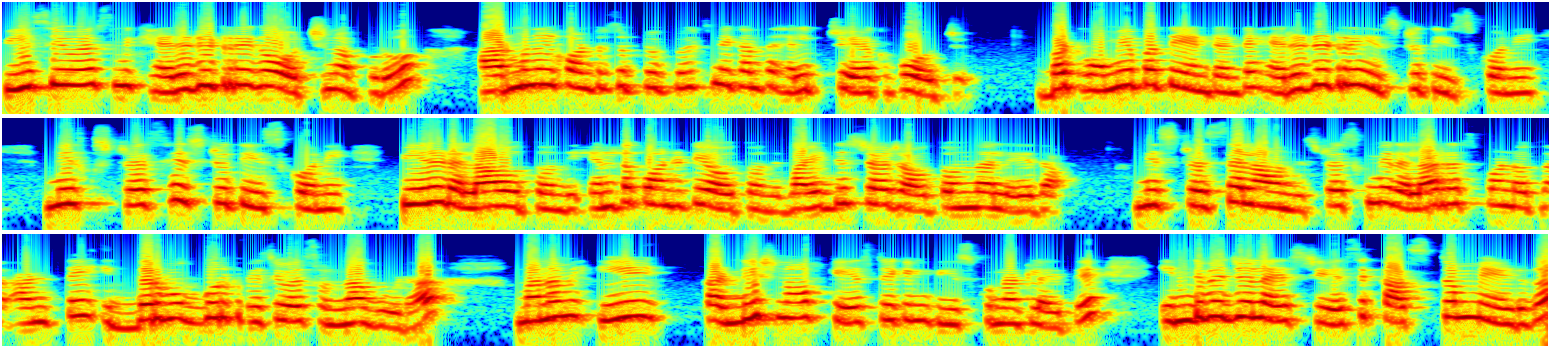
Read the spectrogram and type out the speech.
పీసీఓఎస్ మీకు హెరిడిటరీగా వచ్చినప్పుడు హార్మోనల్ కాంట్రసెప్టివ్ పిల్స్ మీకు అంత హెల్ప్ చేయకపోవచ్చు. బట్ హోమియోపతి ఏంటంటే హెరిడిటరీ హిస్టరీ తీసుకొని మీ స్ట్రెస్ హిస్టరీ తీసుకొని పీరియడ్ ఎలా అవుతుంది ఎంత క్వాంటిటీ అవుతుంది వైట్ డిశ్చార్జ్ అవుతుందా లేదా మీ స్ట్రెస్ ఎలా ఉంది స్ట్రెస్కి మీరు ఎలా రెస్పాండ్ అవుతున్నారు అంటే ఇద్దరు ముగ్గురు పీసీఓఎస్ ఉన్నా కూడా మనం ఈ కండిషన్ ఆఫ్ కేస్ టేకింగ్ తీసుకున్నట్లయితే ఇండివిజువలైజ్ చేసి కస్టమ్ మేడ్గా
